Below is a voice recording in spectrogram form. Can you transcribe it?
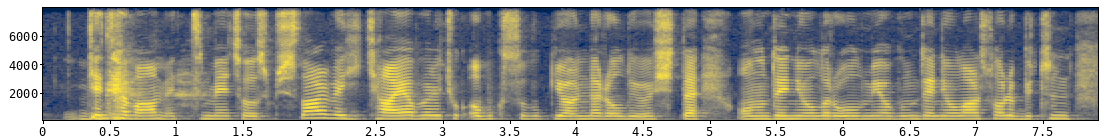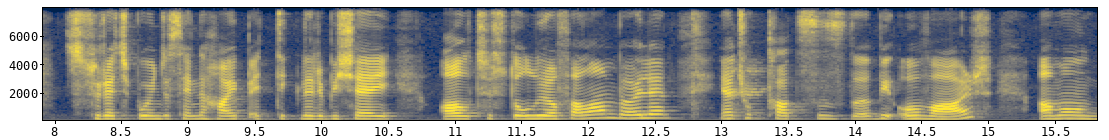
devam ettirmeye çalışmışlar ve hikaye böyle çok abuk subuk yönler alıyor. İşte onu deniyorlar olmuyor bunu deniyorlar. Sonra bütün süreç boyunca seni hype ettikleri bir şey alt üst oluyor falan. Böyle yani çok tatsızdı. Bir o var ama o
